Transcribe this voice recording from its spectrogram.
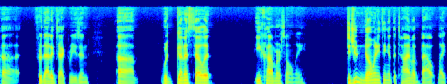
Uh, for that exact reason, um, we're gonna sell it e-commerce only. Did you know anything at the time about like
